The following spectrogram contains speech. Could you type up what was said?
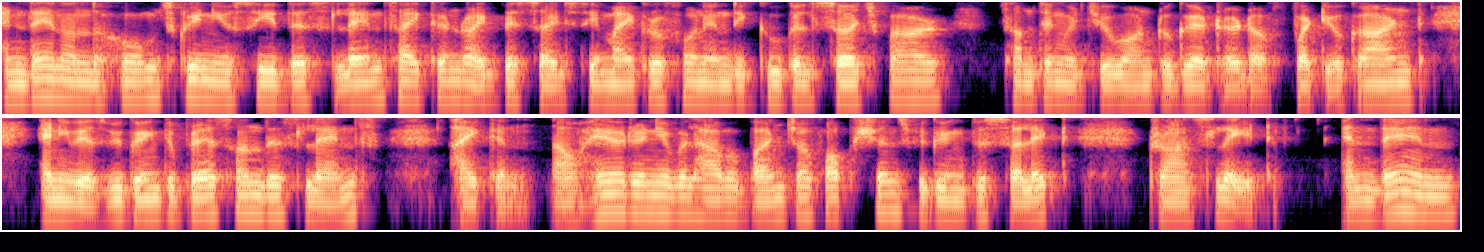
and then on the home screen you see this lens icon right besides the microphone in the Google search bar, something which you want to get rid of but you can't. Anyways, we're going to press on this lens icon. Now here and you will have a bunch of options, we're going to select translate and then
